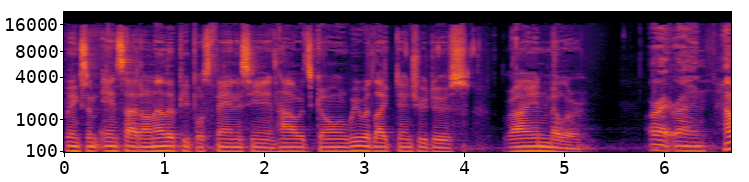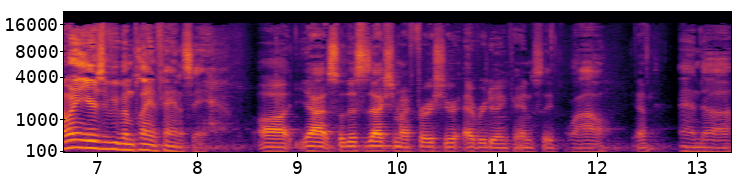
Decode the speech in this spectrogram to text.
bring some insight on other people's fantasy and how it's going. We would like to introduce Ryan Miller. All right, Ryan. How many years have you been playing fantasy? Uh, yeah, so this is actually my first year ever doing fantasy. Wow. Yeah. And uh,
